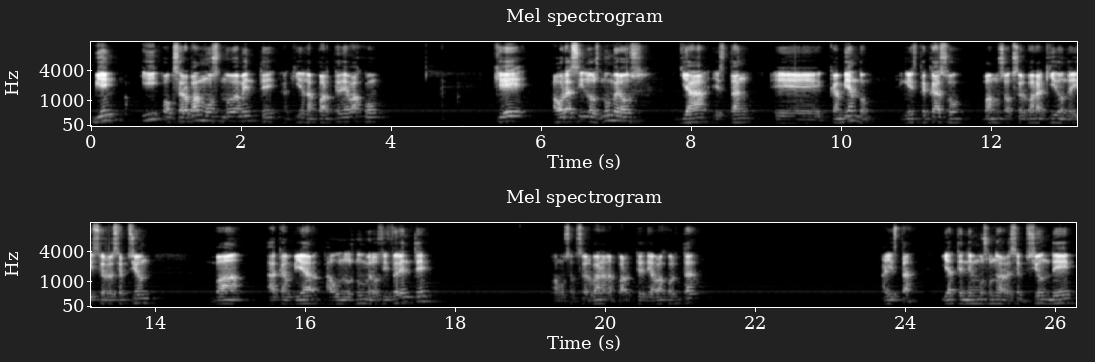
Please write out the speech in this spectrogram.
bien y observamos nuevamente aquí en la parte de abajo que ahora sí los números ya están eh, cambiando en este caso vamos a observar aquí donde dice recepción va a cambiar a unos números diferentes. Vamos a observar en la parte de abajo ahorita. Ahí está. Ya tenemos una recepción de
